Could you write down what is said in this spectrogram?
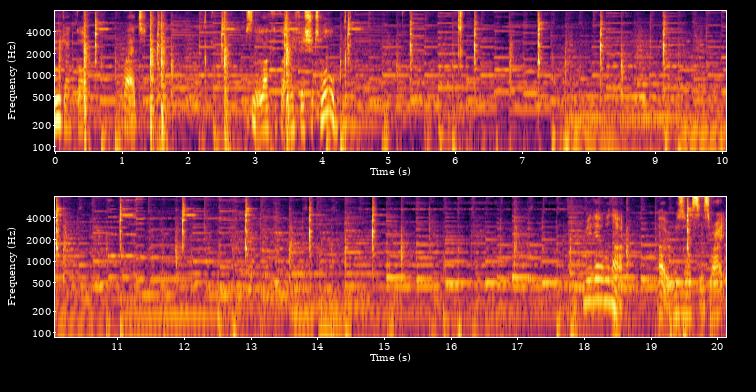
Food I've got. Red. Doesn't look like I've got any fish at all. Where are we going with that? Oh, resources, right.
